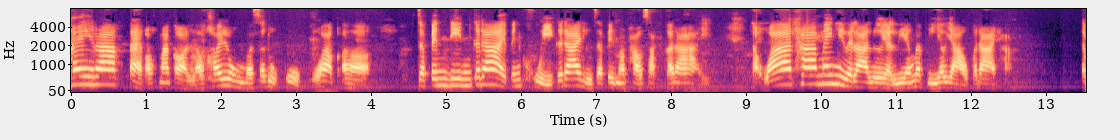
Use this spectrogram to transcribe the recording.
ให้รากแตกออกมาก่อนแล้วค่อยลงวัสดุปลูกพวกเอ่อจะเป็นดินก็ได้ เป็นขุยก็ได้ หรือจะเป็นมะพร้าวสับก็ได้ แต่ว่าถ้าไม่มีเวลาเลยอะเลี้ยงแบบนี้ยาวๆก็ได้ค่ะ แต่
